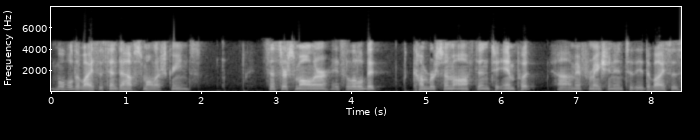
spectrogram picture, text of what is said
mobile devices tend to have smaller screens. Since they're smaller, it's a little bit cumbersome often to input um, information into the devices.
